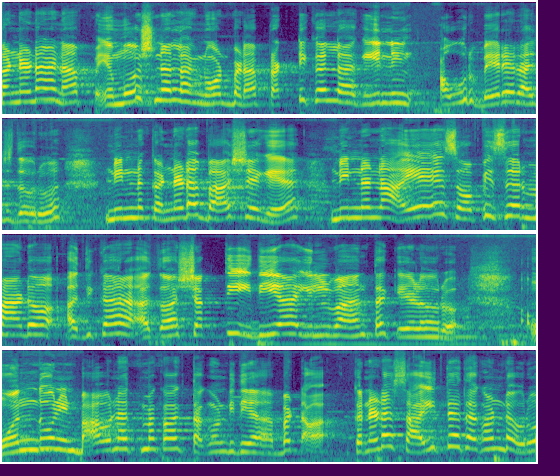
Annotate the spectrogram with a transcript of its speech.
ಕನ್ನಡನ ಎಮೋಷ್ನಲ್ ಆಗಿ ನೋಡಬೇಡ ಪ್ರಾಕ್ಟಿಕಲ್ ಆಗಿ ನಿನ್, ಅವರು ಬೇರೆ ರಾಜ್ಯದವರು, ನಿನ್ನ ಕನ್ನಡ ಭಾಷೆಗೆ ನಿನ್ನನ್ನು ಐ ಎ ಎಸ್ ಆಫೀಸರ್ ಮಾಡೋ ಅಧಿಕಾರ ಅಥವಾ ಶಕ್ತಿ ಇದೆಯಾ ಇಲ್ವಾ ಅಂತ ಕೇಳೋರು. ಒಂದು, ನೀನು ಭಾವನಾತ್ಮಕವಾಗಿ ತಗೊಂಡಿದ್ಯಾ? ಬಟ್ ಕನ್ನಡ ಸಾಹಿತ್ಯ ತಗೊಂಡವರು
